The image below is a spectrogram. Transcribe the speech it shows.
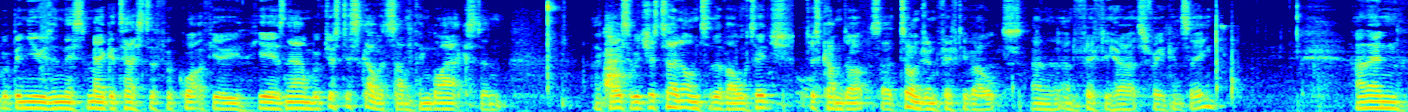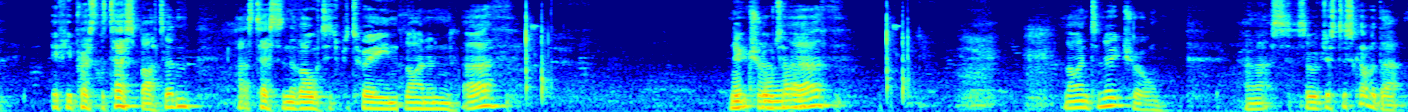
We've been using this Megger tester for quite a few years now and we've just discovered something by accident. Okay, so we just turn it on to the voltage, just comes up, so 250 volts and, and 50 hertz frequency. And then if you press the test button, that's testing the voltage between line and earth, neutral, Neutral to earth, line to neutral. And that's, so we've just discovered that.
